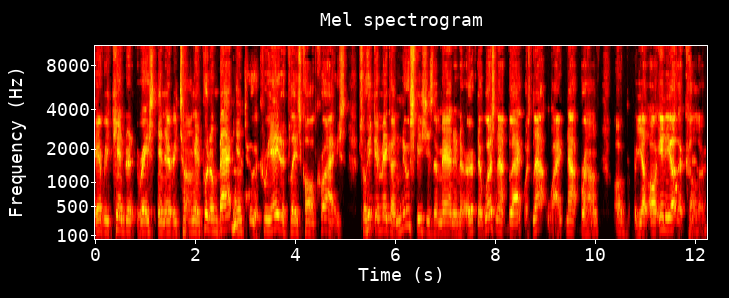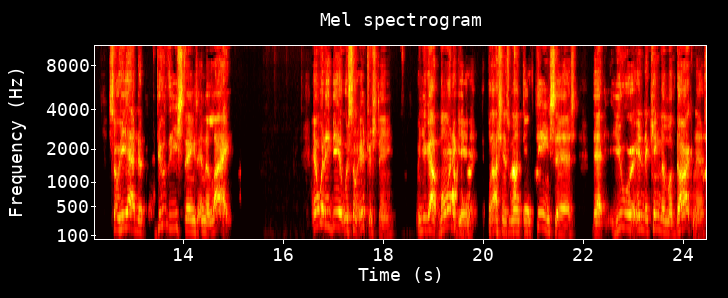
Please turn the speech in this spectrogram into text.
every kindred race and every tongue and put him back mm. into a created place called Christ. So he can make a new species of man in the earth that was not black, was not white, not brown, or yellow, or any other color. So he had to do these things in the light. And what he did was so interesting. When you got born again, Colossians 1:13 says that you were in the kingdom of darkness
